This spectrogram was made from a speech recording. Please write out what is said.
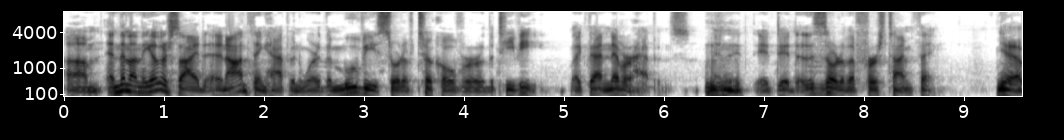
Um, and then on the other side, an odd thing happened where the movies sort of took over the TV. Like that never happens, Mm-hmm. and it, it did. This is sort of a first time thing. Yeah.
